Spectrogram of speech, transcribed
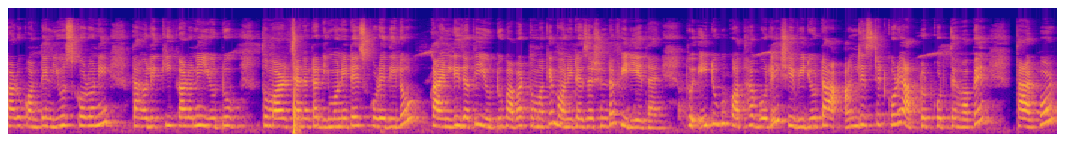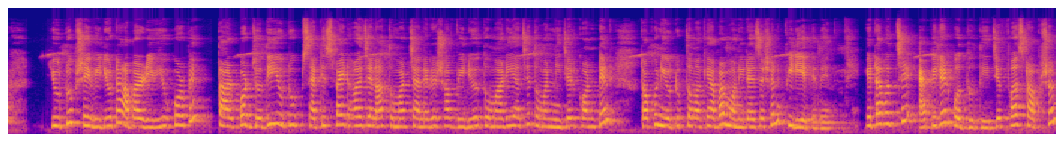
কারও কন্টেন্ট ইউজ করোনি, তাহলে কি কারণে ইউটিউব তোমার চ্যানেলটা ডিমনিটাইজ করে দিল? কাইন্ডলি যাতে ইউটিউব আবার তোমাকে মনিটাইজেশনটা ফিরিয়ে দেয়। তো এইটুকু কথা বলেই সেই ভিডিওটা আনলিস্টেড করে আপলোড করতে হবে। তারপর ইউটিউব সেই ভিডিওটা আবার রিভিউ করবে। তারপর যদি ইউটিউব স্যাটিসফাইড হয় যে না, তোমার চ্যানেলের সব ভিডিও তোমারই আছে, তোমার নিজের কন্টেন্ট তখন ইউটিউব তোমাকে আবার মনিটাইজেশন ফিরিয়ে দেবে। এটা হচ্ছে অ্যাপিলের পদ্ধতি, যে ফার্স্ট অপশন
